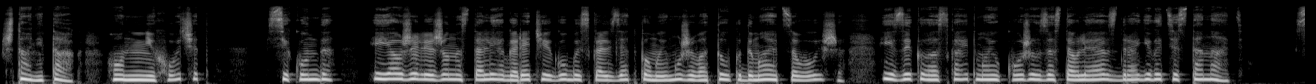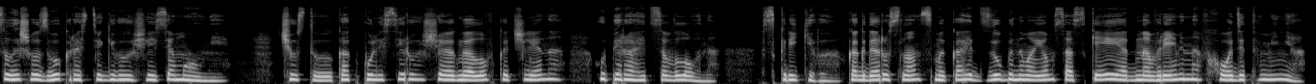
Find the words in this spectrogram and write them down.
Что не так? Он не хочет? Секунда — и я уже лежу на столе, а горячие губы скользят по моему животу, поднимаются выше, язык ласкает мою кожу, заставляя вздрагивать и стонать. Слышу звук расстёгивающейся молнии. Чувствую, как пульсирующая головка члена упирается в лона. Вскрикиваю, когда Руслан смыкает зубы на моем соске и одновременно входит в меня.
